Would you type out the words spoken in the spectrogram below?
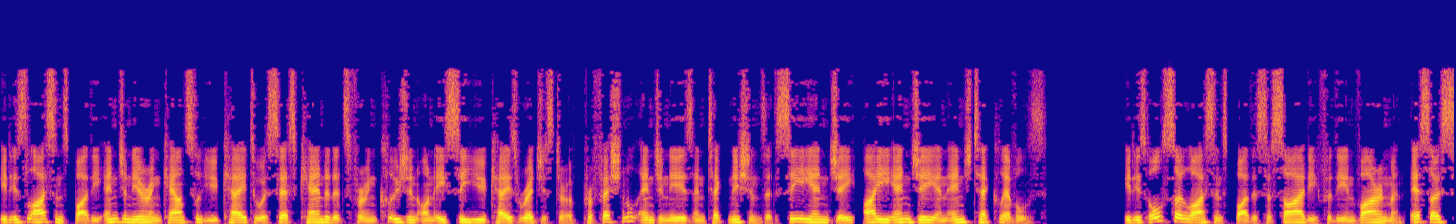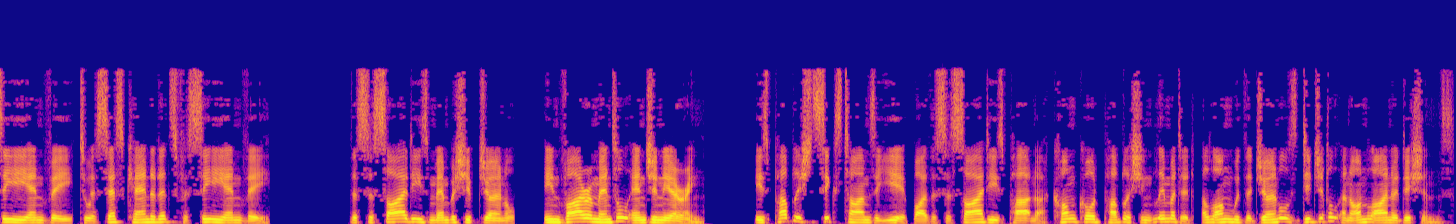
It is licensed by the Engineering Council UK to assess candidates for inclusion on EC UK's Register of Professional Engineers and Technicians at CENG, IENG and EngTech levels. It is also licensed by the Society for the Environment to assess candidates for CENV. The Society's membership journal, Environmental Engineering, is published six times a year by the Society's partner Concord Publishing Limited, along with the journal's digital and online editions.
